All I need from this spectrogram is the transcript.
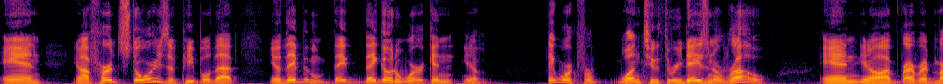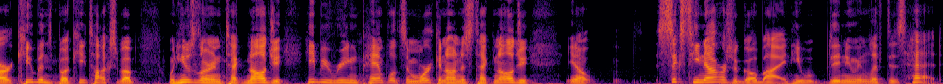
And you know, I've heard stories of people that you know they've been they they go to work and you know they work for one, two, three days in a row. And you know, I, I read Mark Cuban's book. He talks about when he was learning technology, he'd be reading pamphlets and working on his technology. You know, 16 hours would go by and he didn't even lift his head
